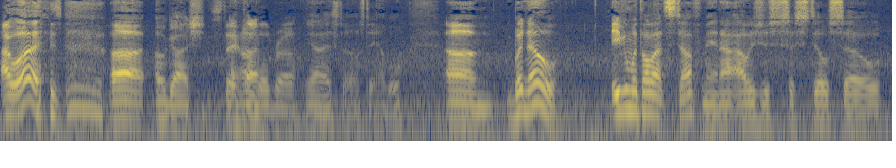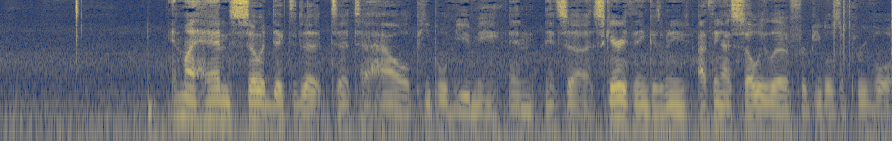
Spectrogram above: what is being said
I was. Uh, oh gosh, Stay I thought- humble, bro. Yeah, I still stay humble. Um, but no, even with all that stuff, man, I, I was just still so in my head and so addicted to, to, to how people viewed me, and it's a scary thing because when you, I think I solely lived for people's approval.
